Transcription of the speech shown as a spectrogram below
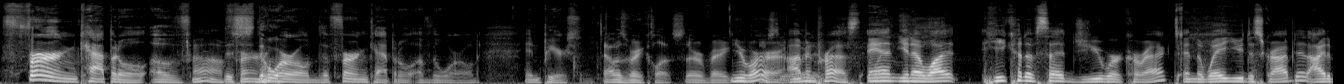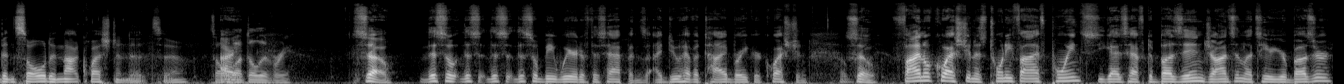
fern capital of Oh, this fern. the world. The fern capital of the world in Pierson. That was very close. They were very. You were. I'm related. impressed. And you know what? He could have said you were correct, and the way you described it, I'd have been sold and not questioned it. So It's all All about right. delivery. So this will this this this will be weird if this happens. I do have a tiebreaker question. so final question is twenty five points. You guys have to buzz in. Johnson, let's hear your buzzer.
